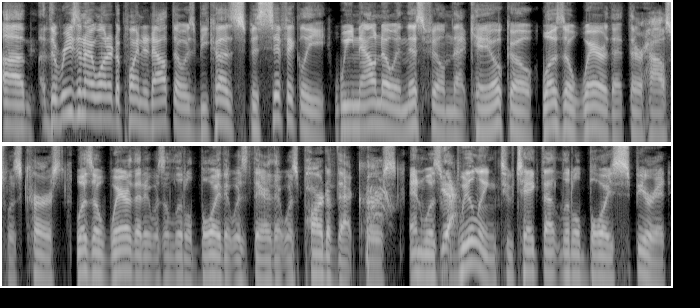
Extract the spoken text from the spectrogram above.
Um, the reason I wanted to point it out though is because specifically we now know in this film that Keoko was aware that their house was cursed, was aware that it was a little boy that was there that was part of that curse, and was Yeah. willing to take that little boy's spirit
